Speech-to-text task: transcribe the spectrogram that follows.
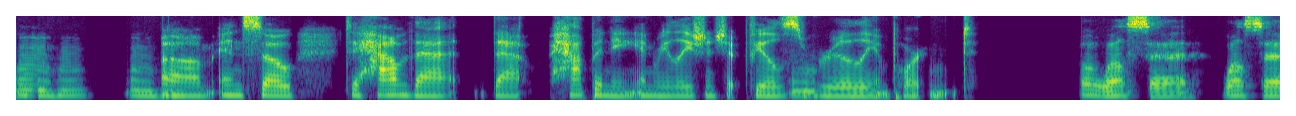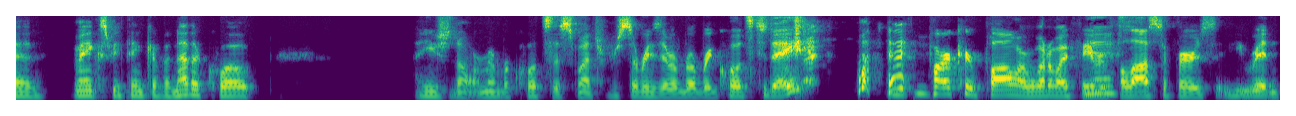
Mm-hmm. Mm-hmm. Um, and so to have that that happening in relationship feels mm-hmm. really important. Oh, well said. Well said. Makes me think of another quote. I usually don't remember quotes this much. For some reason, I'm remembering quotes today. Mm-hmm. Parker Palmer, one of my favorite yes. philosophers, he written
